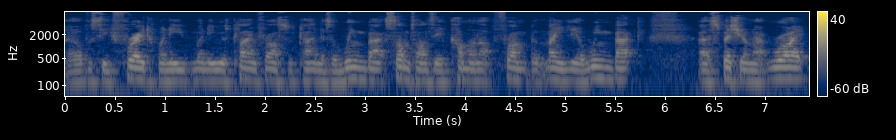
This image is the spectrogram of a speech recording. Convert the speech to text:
Uh, obviously, Fred when he when he was playing for us was playing as a wing back. Sometimes he'd come on up front, but mainly a wing back, uh, especially on that right.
